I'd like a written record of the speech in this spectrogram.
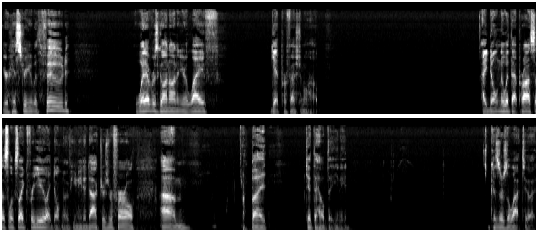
your history with food, whatever's going on in your life, get professional help. I don't know what that process looks like for you. I don't know if you need a doctor's referral. Um, but get the help that you need. Because there's a lot to it.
